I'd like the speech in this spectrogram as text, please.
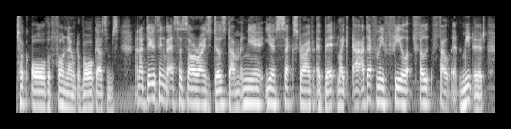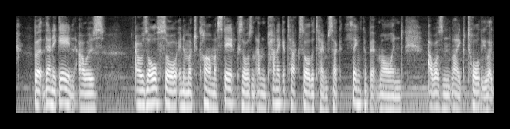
took all the fun out of orgasms. And I do think the SSRIs does dampen your your sex drive a bit. Like I definitely feel felt, felt it metered, but then again, I was I was also in a much calmer state because I wasn't having panic attacks all the time, so I could think a bit more, and I wasn't like totally like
